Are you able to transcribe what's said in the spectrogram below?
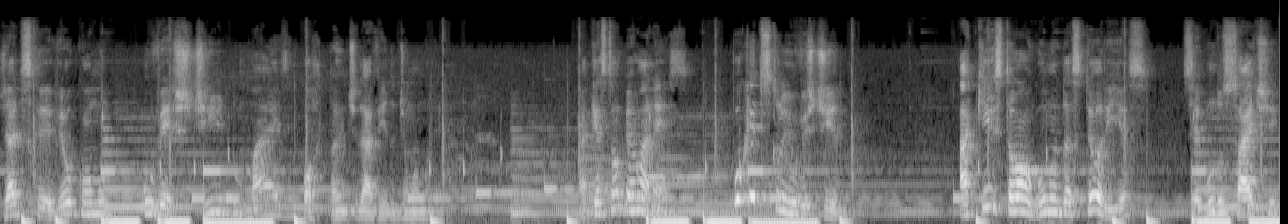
já descreveu como o vestido mais importante da vida de uma mulher. A questão permanece: por que destruir o vestido? Aqui estão algumas das teorias, segundo o site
